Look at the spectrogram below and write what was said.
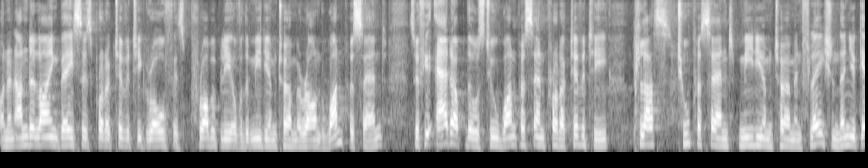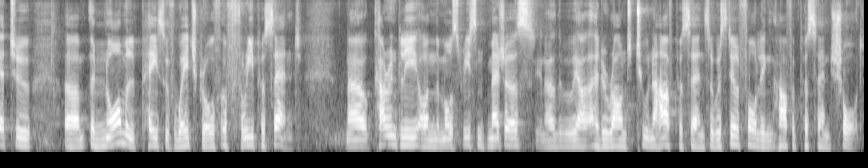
On an underlying basis, productivity growth is probably over the medium term around 1%. So if you add up those two, 1% productivity plus 2% medium-term inflation, then you get to um, a normal pace of wage growth of 3%. Now, currently, on the most recent measures, you know, we are at around 2.5%, so we're still falling half a percent short.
